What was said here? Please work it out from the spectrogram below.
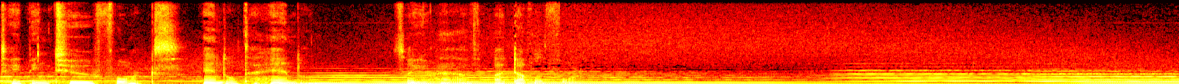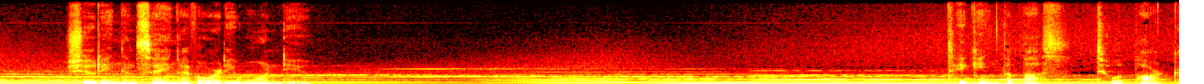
Taping two forks handle to handle so you have a double fork. Shooting and saying, I've already warned you. Taking the bus to a park.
